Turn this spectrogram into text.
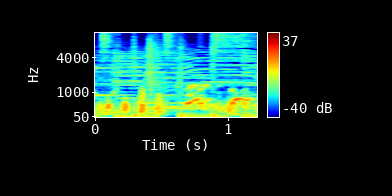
Woo!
